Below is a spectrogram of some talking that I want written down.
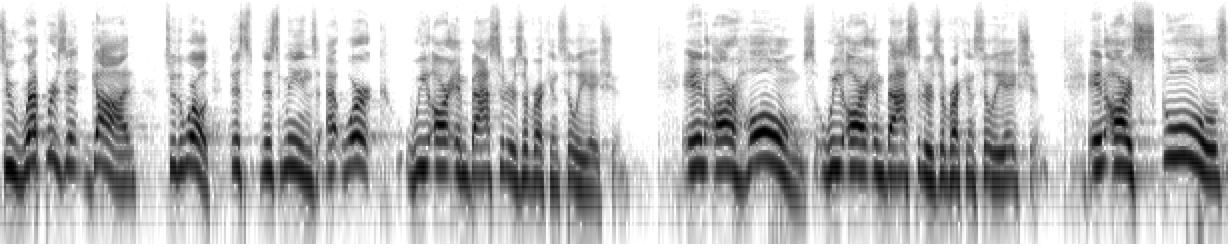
To represent God to the world. This, this means at work, we are ambassadors of reconciliation. In our homes, we are ambassadors of reconciliation. In our schools,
